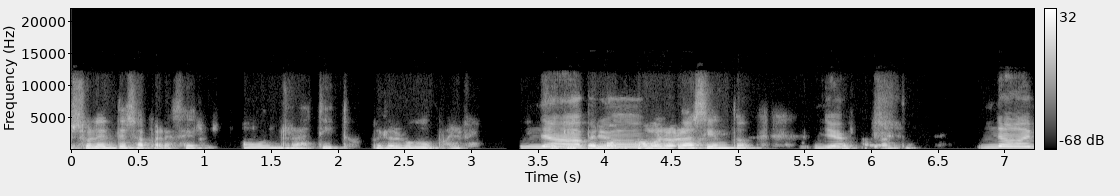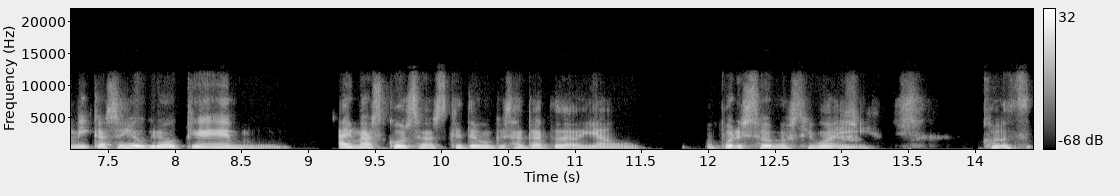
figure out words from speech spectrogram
suelen desaparecer un ratito, pero luego vuelve. No, pero... como, no lo asiento, ya. Pues no, en mi caso yo creo que hay más cosas que tengo que sacar todavía aún. Por eso sigo ahí con los,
